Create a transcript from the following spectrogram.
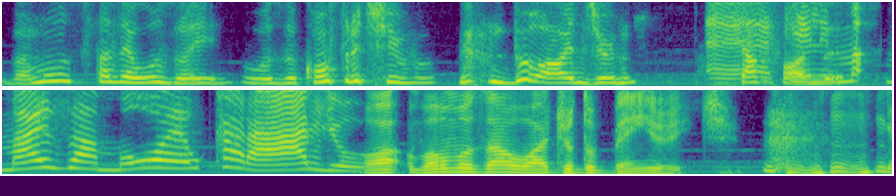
vamos fazer uso aí, o uso construtivo do ódio. É, Tá aquele foda. mais amor é o caralho. Ó, vamos usar o ódio do bem, gente.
